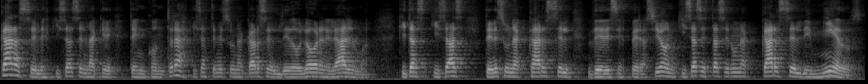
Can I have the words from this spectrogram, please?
cárceles quizás en las que te encontrás. Quizás tenés una cárcel de dolor en el alma. Quizás, quizás tenés una cárcel de desesperación. Quizás estás en una cárcel de miedos.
